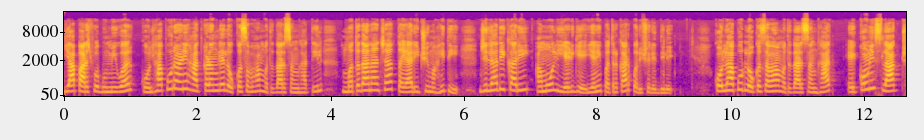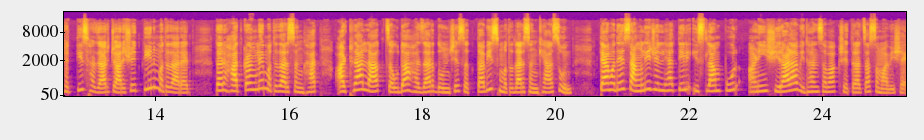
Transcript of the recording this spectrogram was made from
या पार्श्वभूमीवर कोल्हापूर आणि हातकणंगले लोकसभा मतदारसंघातील मतदानाच्या तयारीची माहिती जिल्हाधिकारी अमोल येडगे यांनी पत्रकार परिषदेत दिली. कोल्हापूर लोकसभा मतदारसंघात एकोणीस लाख छत्तीस हजार चारशे तीन मतदार आहेत. तर हातकणंगले मतदारसंघात अठरा लाख चौदा हजार दोनशे सत्तावीस मतदारसंख्या असून त्यामध्ये सांगली जिल्ह्यातील इस्लामपूर आणि शिराळा विधानसभा क्षेत्राचा समावेश आहे.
